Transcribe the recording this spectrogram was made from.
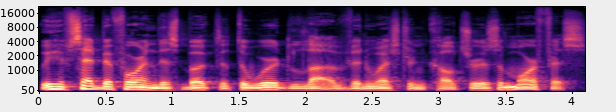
We have said before in this book that the word love in Western culture is amorphous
